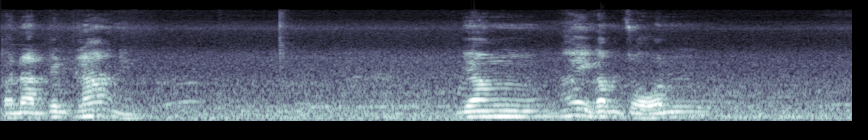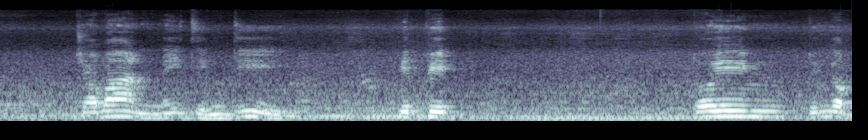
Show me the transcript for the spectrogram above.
ขนาดเป็นพระเนี่ยยังให้คำสอนชาวบ้านในสิ่งที่ผิดๆ ตัวเองถึงกับ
